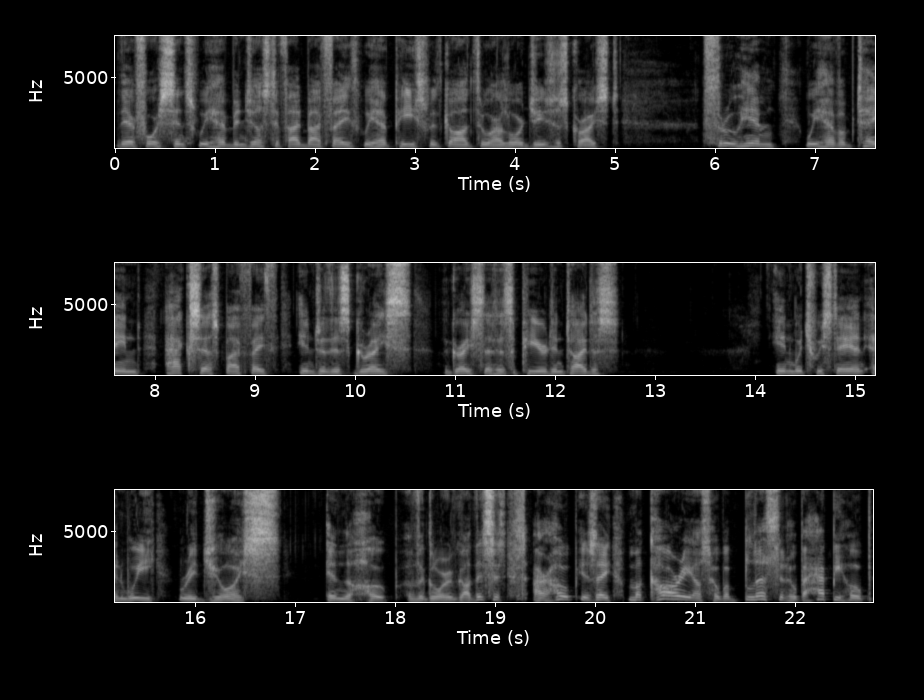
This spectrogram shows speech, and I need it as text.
Therefore, since we have been justified by faith, we have peace with God through our Lord Jesus Christ. Through him, we have obtained access by faith into this grace, the grace that has appeared in Titus, in which we stand and we rejoice in the hope of the glory of God. This is our hope is a Makarios hope, a blessed hope, a happy hope.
